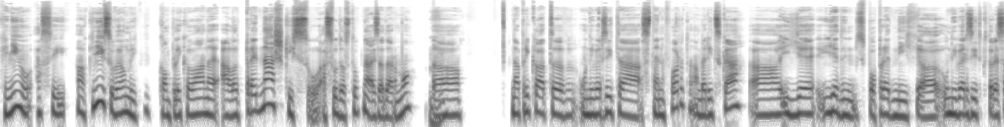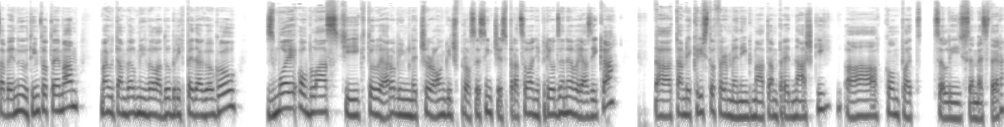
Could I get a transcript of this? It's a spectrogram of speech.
knihu asi... Uh, knihy sú veľmi komplikované, ale prednášky sú a sú dostupné aj zadarmo. Mm-hmm. Uh, napríklad Univerzita Stanford, americká, uh, je jeden z popredných uh, univerzít, ktoré sa venujú týmto témam. Majú tam veľmi veľa dobrých pedagógov. Z mojej oblasti, ktorú ja robím, Natural Language Processing, čiže spracovanie prirodzeného jazyka, a tam je Christopher Manning, má tam prednášky a komplet celý semester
